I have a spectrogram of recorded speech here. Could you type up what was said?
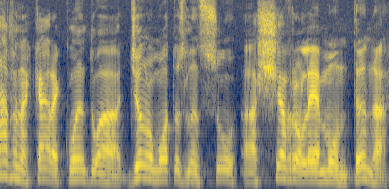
Tava na cara quando a General Motors lançou a Chevrolet Montana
